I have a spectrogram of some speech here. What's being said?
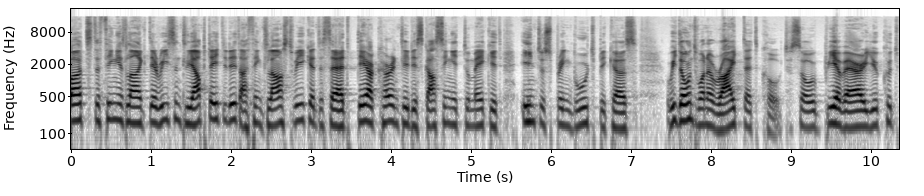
But the thing is, like, they recently updated it, I think last week, and they said they are currently discussing it to make it into Spring Boot because we don't want to write that code. So be aware, you could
